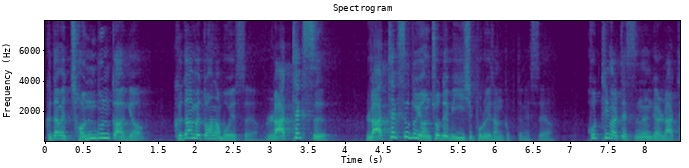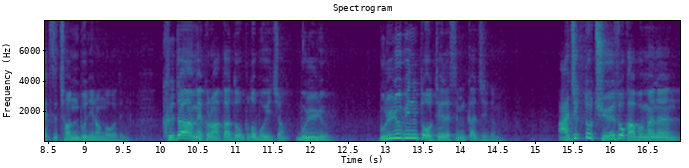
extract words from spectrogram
그다음에 전분 가격, 그다음에 또 하나 뭐 했어요? 라텍스. 라텍스도 연초 대비 20% 이상 급등했어요. 코팅할 때 쓰는 게 라텍스 전분 이런 거거든요. 그다음에 그럼 아까 또뭐 있죠? 물류. 물류비는 또 어떻게 됐습니까, 지금? 아직도 주유소 가보면은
